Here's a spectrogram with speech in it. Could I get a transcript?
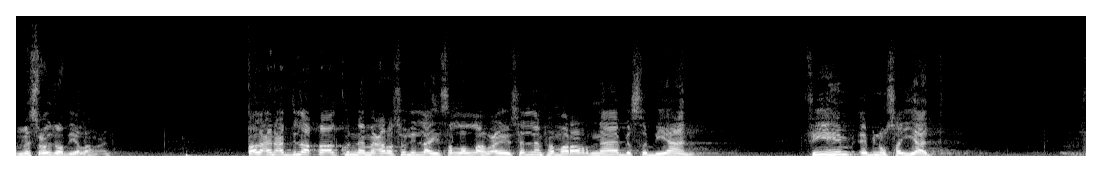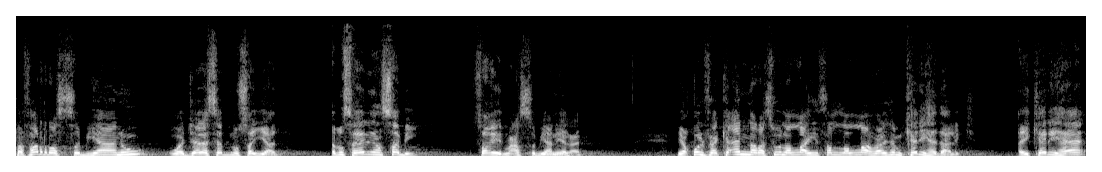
بن مسعود رضي الله عنه. قال عن عبد الله قال كنا مع رسول الله صلى الله عليه وسلم فمررنا بصبيان. فيهم ابن صياد. ففر الصبيان وجلس ابن صياد. ابن صياد صبي صغير مع الصبيان يلعب. يقول فكأن رسول الله صلى الله عليه وسلم كره ذلك أي كره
